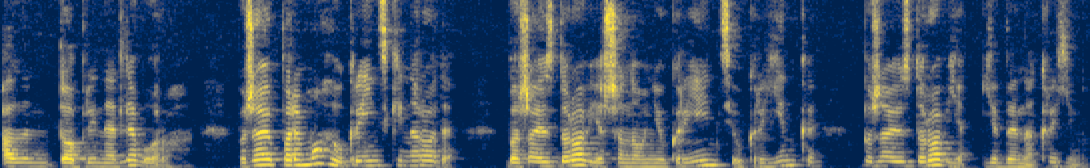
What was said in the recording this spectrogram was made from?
але добрі не для ворога. Бажаю перемоги українській народи. Бажаю здоров'я, шановні українці, українки. Бажаю здоров'я, єдина країна.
